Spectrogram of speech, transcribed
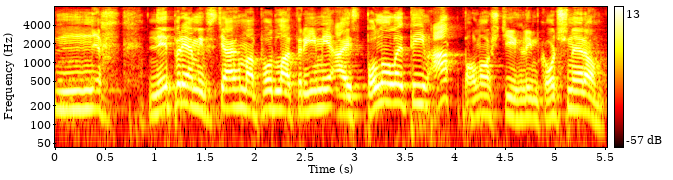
Ne- nepriamy vzťah má podľa Trímy aj s plnoletým a plnoštíhlým Kočnerom.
